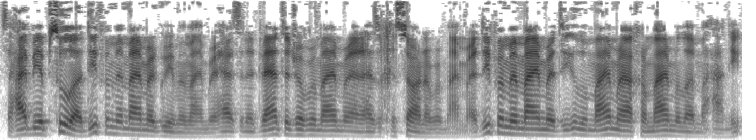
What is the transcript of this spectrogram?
So bia psula, adifa mimer, agree mimer, has an advantage over mimer and has a chisaron over mimer. Adifa mimer, di'ilu mimer, achar mimer le mahani.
